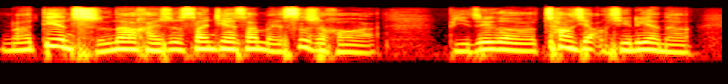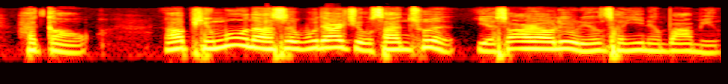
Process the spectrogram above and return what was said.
那电池呢还是三千三百四十毫安，比这个畅享系列呢还高。然后屏幕呢是五点九三寸，也是二幺六零乘一零八零，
